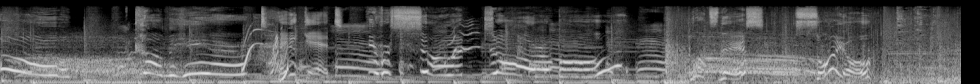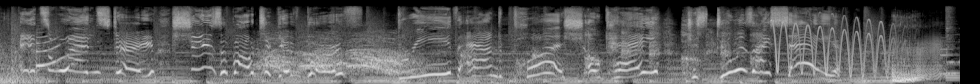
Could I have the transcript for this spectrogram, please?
Oh, come here! Take it! You're so adorable! What's this? Soil? It's Wednesday! She's about to give birth! Breathe and push, okay? Just do as I say!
